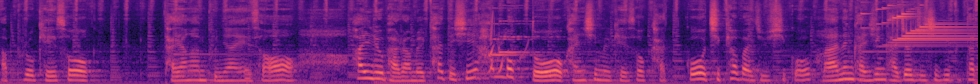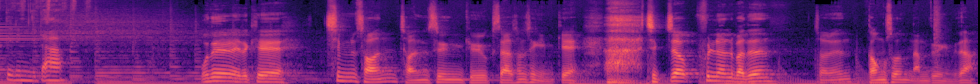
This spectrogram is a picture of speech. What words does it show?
앞으로 계속 다양한 분야에서 한류 바람을 타듯이 한복도 관심을 계속 갖고 지켜봐 주시고 많은 관심 가져주시기 부탁드립니다. 오늘 이렇게 침선 전승 교육사 선생님께 아, 직접 훈련을 받은 저는 덩손 남도영입니다.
